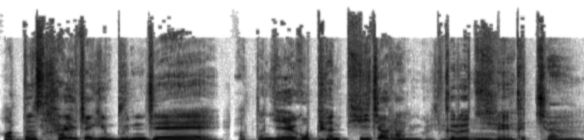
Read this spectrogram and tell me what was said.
어떤 사회적인 문제의 어떤 예고편 티저라는 거죠. 그렇지. 그쵸. 음.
